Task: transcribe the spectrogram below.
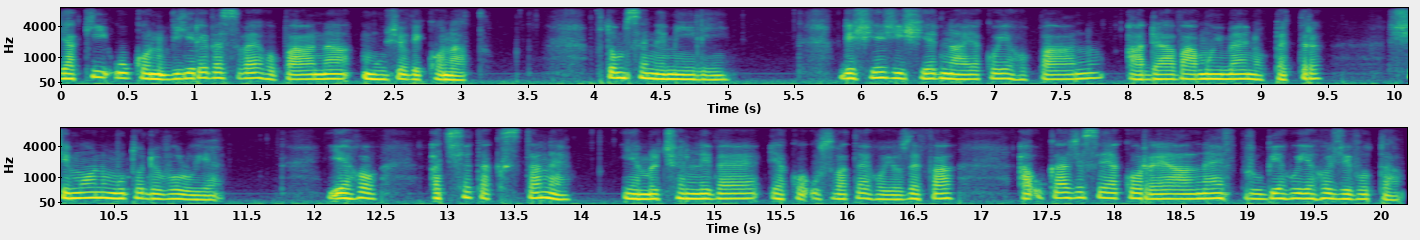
jaký úkon víry ve svého pána může vykonat. V tom se nemílí. Když Ježíš jedná jako jeho pán a dává mu jméno Petr, Šimon mu to dovoluje. Jeho, ať se tak stane, je mlčenlivé jako u svatého Josefa a ukáže se jako reálné v průběhu jeho života.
